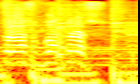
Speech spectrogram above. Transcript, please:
buka terus buka terus.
